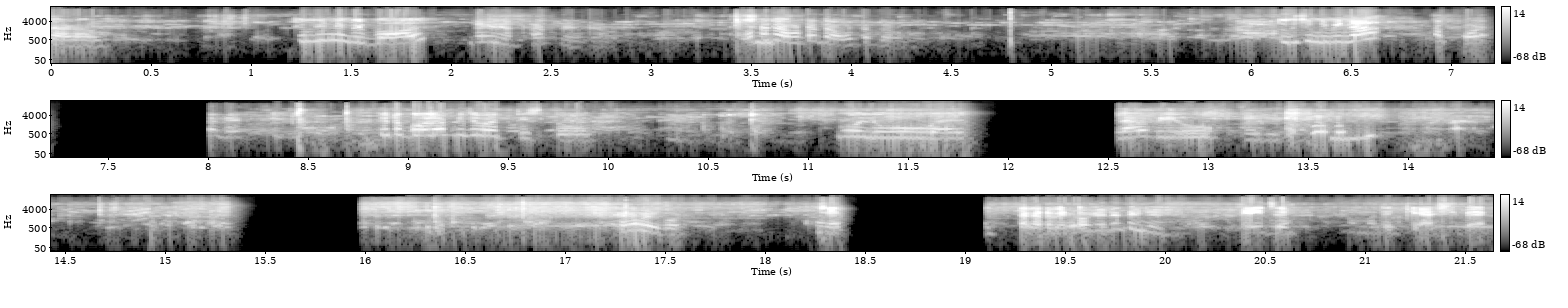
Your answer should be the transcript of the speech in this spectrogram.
দাঁড়াও। তুই নিবি বল। ওটা দাও ওটা দাও ওটা দাও। তুই কিছু নিবি না? তুই তো গোলাপ নিতে পারতিস তো। বলু আই লাভ ইউ এই যে আমাদের ক্যাশব্যাক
